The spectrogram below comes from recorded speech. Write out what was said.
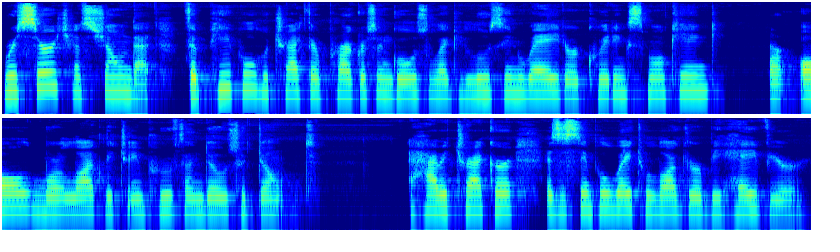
Research has shown that the people who track their progress and goals like losing weight or quitting smoking are all more likely to improve than those who don't. A habit tracker is a simple way to log your behavior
